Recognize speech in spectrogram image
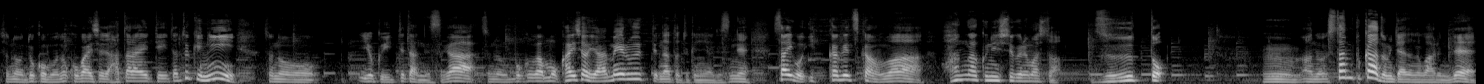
そのドコモの子会社で働いていた時にそのよく言ってたんですがその僕がもう会社を辞めるってなった時にはですね最後1ヶ月間は半額にしてくれました。ずっと。うん、あのスタンプカードみたいなのがあるんで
